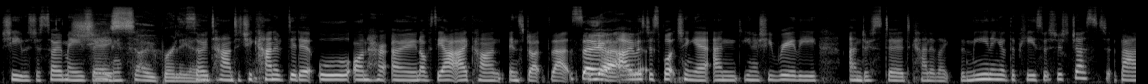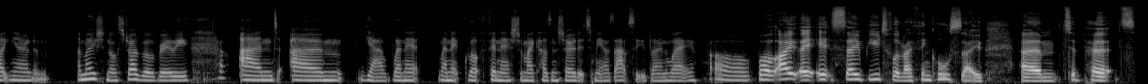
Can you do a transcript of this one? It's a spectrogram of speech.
she was just so amazing. She's so brilliant. So talented. She kind of did it all on her own. Obviously, I, I can't instruct that. So Yeah, I was yeah. just watching it, and you know, she really understood kind of like the meaning of the piece, which was just about you know emotional struggle, really. And um, yeah, when it when it got finished and my cousin showed it to me, I was absolutely blown away. Oh well, I it's so beautiful, and I think also um, to put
